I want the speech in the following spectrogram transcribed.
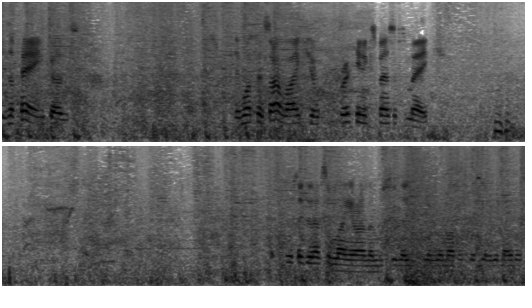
It's a pain because the weapons I like are freaking expensive to make. Of course, I do have some lying around. I'm just too lazy to level them up. Course, I'm gonna get Nidus.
